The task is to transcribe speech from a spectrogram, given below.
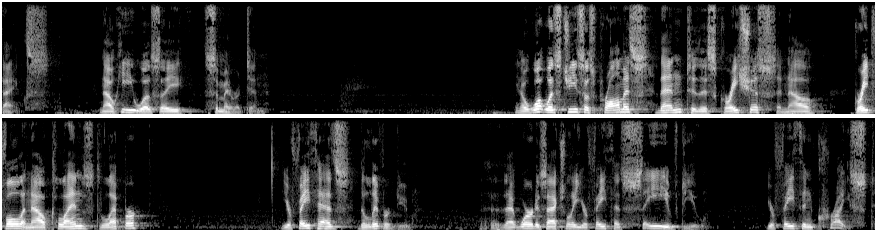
thanks. Now he was a Samaritan. You know, what was Jesus' promise then to this gracious and now grateful and now cleansed leper? Your faith has delivered you. That word is actually your faith has saved you. Your faith in Christ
